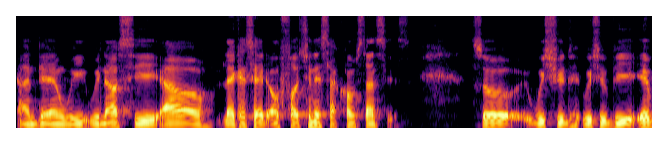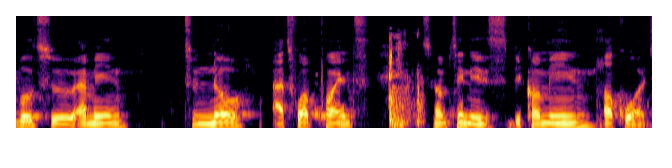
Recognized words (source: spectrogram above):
and then we we now see how, like I said, unfortunate circumstances. So we should we should be able to, I mean, to know at what point something is becoming awkward.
